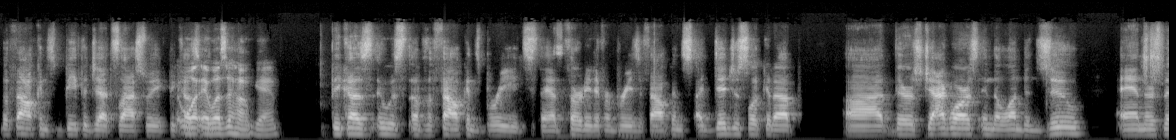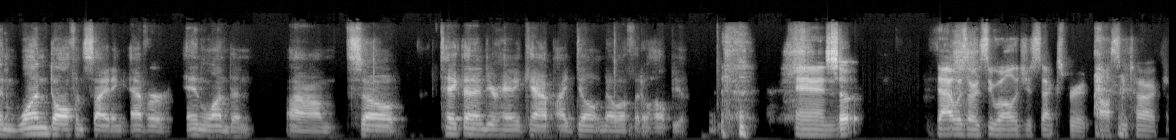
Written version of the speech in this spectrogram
the Falcons beat the Jets last week because well, it was a home game. Because it was of the Falcons breeds. They had 30 different breeds of Falcons. I did just look it up. Uh, there's Jaguars in the London Zoo, and there's been one dolphin sighting ever in London. Um, so take that into your handicap. I don't know if it'll help you. and so That was our zoologist expert, Austin Tark.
